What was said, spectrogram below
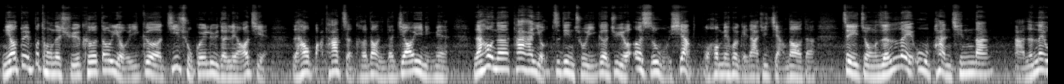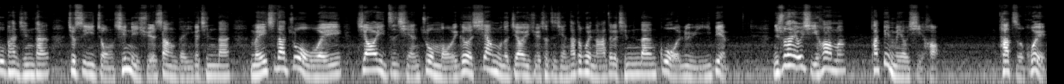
你要对不同的学科都有一个基础规律的了解，然后把它整合到你的交易里面。然后呢，他还有制定出一个具有二十五项，我后面会给大家去讲到的这种人类误判清单。啊，人类误判清单就是一种心理学上的一个清单。每一次他作为交易之前做某一个项目的交易决策之前，他都会拿这个清单过滤一遍。你说他有喜好吗？他并没有喜好，他只会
